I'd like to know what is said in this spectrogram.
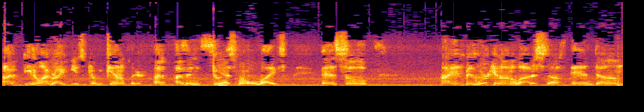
I, you know, I write music. I'm a piano player. I've, I've been doing Yeah. this my whole life, and so I had been working on a lot of stuff, and um,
